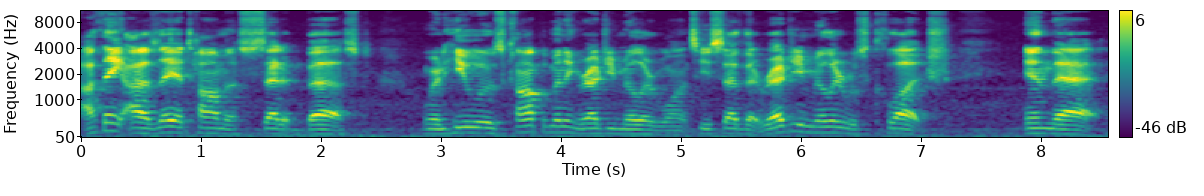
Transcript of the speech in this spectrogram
I think Isiah Thomas said it best when he was complimenting Reggie Miller once. He said that Reggie Miller was clutch in that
